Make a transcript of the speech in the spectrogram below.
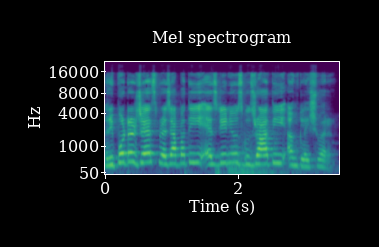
Reporter Jayesh Prajapati, SD news Gujarati Ankleshwar.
